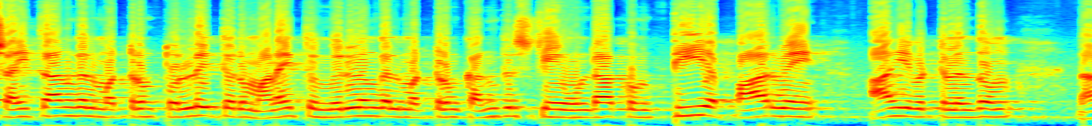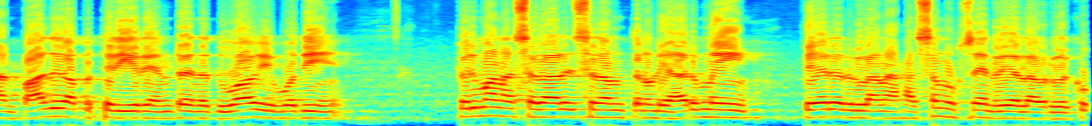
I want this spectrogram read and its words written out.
ஷைத்தான்கள் மற்றும் தொல்லை தரும் அனைத்து மிருகங்கள் மற்றும் கந்திருஷ்டியை உண்டாக்கும் தீய பார்வை ஆகியவற்றிலிருந்தும் நான் பாதுகாப்பு தெரிகிறேன் என்ற இந்த துவாவை ஓதி பெருமானா சல்லா அலிஸ்லாம் தன்னுடைய அருமை பேரர்களான ஹசன் ஹுசைன் அலி அவர்களுக்கு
